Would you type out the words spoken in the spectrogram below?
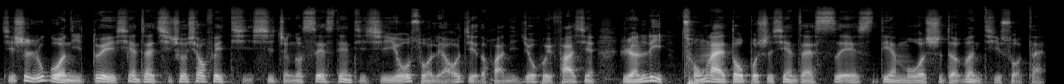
其实如果你对现在汽车消费体系、整个 4S 店体系有所了解的话，你就会发现，人力从来都不是现在 4S 店模式的问题所在。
